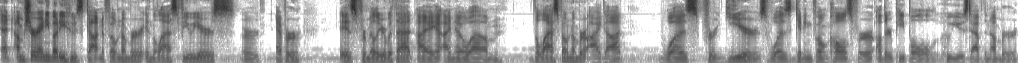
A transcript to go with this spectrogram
i'm sure anybody who's gotten a phone number in the last few years or ever is familiar with that. I I know um, the last phone number I got was for years was getting phone calls for other people who used to have the number,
